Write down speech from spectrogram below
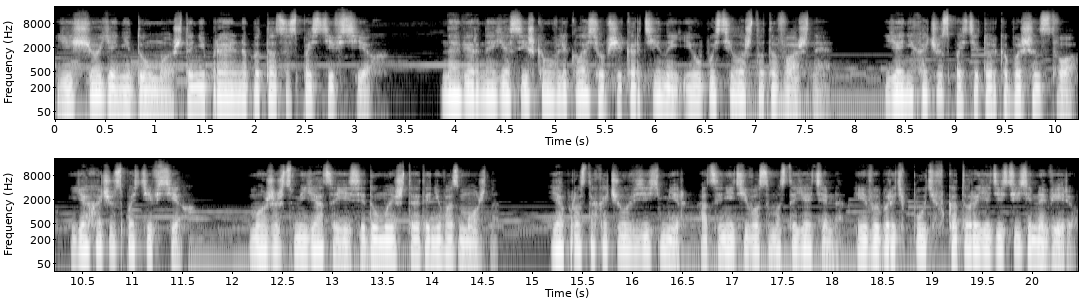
еще я не думаю, что неправильно пытаться спасти всех. Наверное, я слишком увлеклась общей картиной и упустила что-то важное – я не хочу спасти только большинство, я хочу спасти всех. Можешь смеяться, если думаешь, что это невозможно. Я просто хочу увидеть мир, оценить его самостоятельно и выбрать путь, в который я действительно верю.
